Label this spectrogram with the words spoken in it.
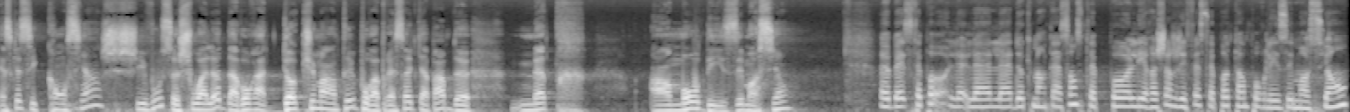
est-ce que c'est conscient chez vous ce choix-là d'avoir à documenter pour après ça être capable de mettre en mots des émotions? Euh, ben, c'était pas la, documentation, c'était pas les recherches que j'ai faites, c'était pas tant pour les émotions.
